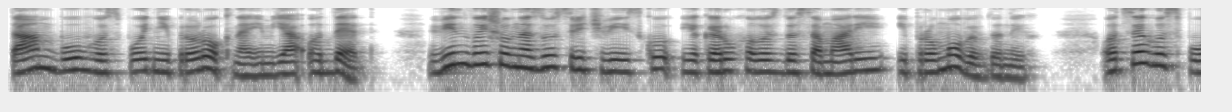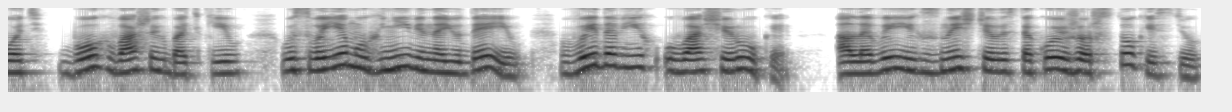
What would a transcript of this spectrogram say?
Там був Господній пророк на ім'я Одет. Він вийшов назустріч війську, яке рухалось до Самарії, і промовив до них: Оце Господь, Бог ваших батьків, у своєму гніві на юдеїв видав їх у ваші руки, але ви їх знищили з такою жорстокістю,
